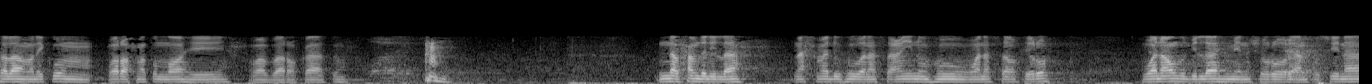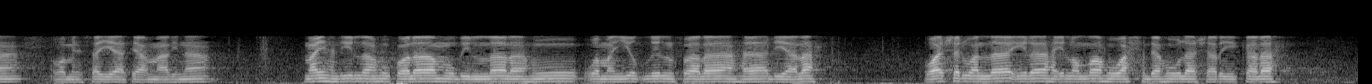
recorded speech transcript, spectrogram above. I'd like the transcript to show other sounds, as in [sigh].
Assalamualaikum warahmatullahi wabarakatuh. [clears throat] Innal hamdalillah nahmaduhu wa nasta'inuhu wa nastaghfiruh wa na'udzu billahi min shururi anfusina wa min sayyiati a'malina. May yahdihillahu fala mudilla lahu wa man yudlil fala hadiya. Wa asyhadu an la ilaha illallah wahdahu la syarika lahu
